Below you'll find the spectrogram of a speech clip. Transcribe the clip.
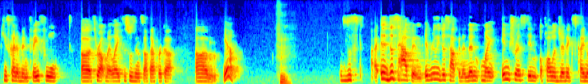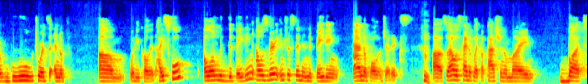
he's kind of been faithful uh, throughout my life. This was in South Africa. Um, yeah, it's just it just happened. It really just happened, and then my interest in apologetics kind of grew towards the end of um, what do you call it, high school, along with debating. I was very interested in debating and apologetics, uh, so that was kind of like a passion of mine. But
